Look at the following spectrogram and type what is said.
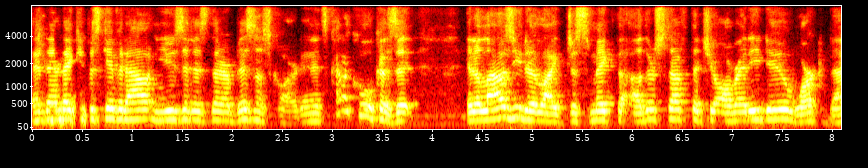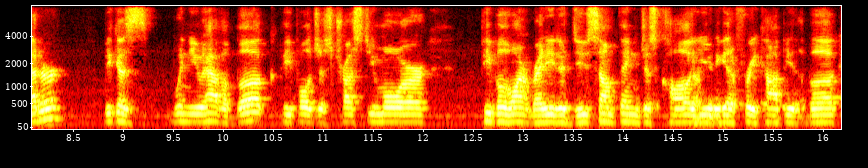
and then they can just give it out and use it as their business card. And it's kind of cool because it it allows you to like just make the other stuff that you already do work better because when you have a book, people just trust you more. People who aren't ready to do something just call you to get a free copy of the book.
